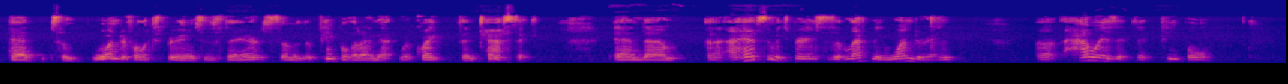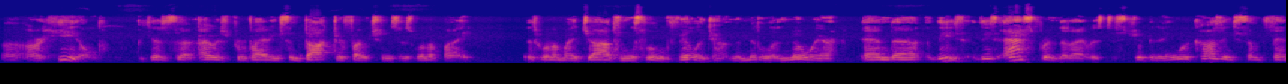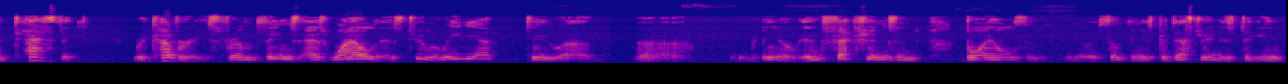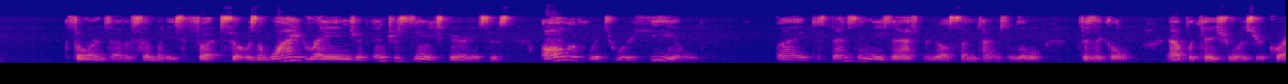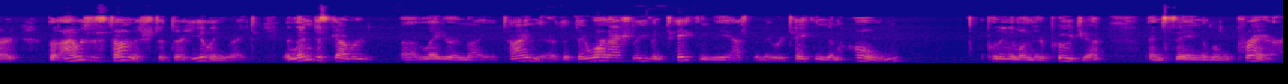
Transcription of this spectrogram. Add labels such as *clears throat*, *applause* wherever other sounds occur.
Had some wonderful experiences there. Some of the people that I met were quite fantastic. And um, I had some experiences that left me wondering uh, how is it that people uh, are healed? Because uh, I was providing some doctor functions as one of my as one of my jobs in this little village out in the middle of nowhere. And uh, these these aspirin that I was distributing were causing some fantastic recoveries from things as wild as tularemia to uh, you know infections and boils and you know something as pedestrian as digging thorns out of somebody's foot. So it was a wide range of interesting experiences, all of which were healed by dispensing these aspirin. Well, sometimes a little physical application was required, but I was astonished at their healing rate, and then discovered. Uh, later in my time there, that they weren't actually even taking the aspirin; they were taking them home, putting them on their puja, and saying a little prayer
